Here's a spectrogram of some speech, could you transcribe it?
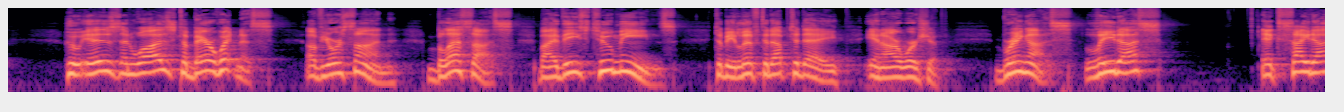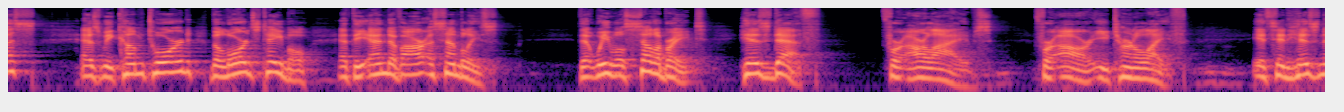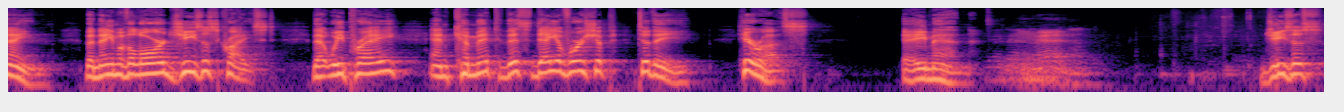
who is and was to bear witness of your Son, bless us by these two means to be lifted up today in our worship. Bring us, lead us, excite us as we come toward the Lord's table at the end of our assemblies, that we will celebrate his death for our lives, for our eternal life. It's in his name, the name of the Lord Jesus Christ, that we pray and commit this day of worship to thee. Hear us. Amen. Amen. Jesus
